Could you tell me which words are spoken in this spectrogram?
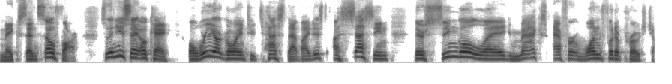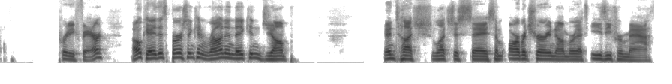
Makes sense so far. So then you say, okay, well, we are going to test that by just assessing their single leg max effort one foot approach jump. Pretty fair. Okay, this person can run and they can jump and touch, let's just say some arbitrary number that's easy for math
